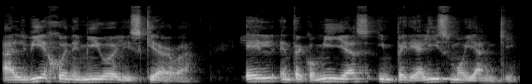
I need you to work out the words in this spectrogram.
al viejo enemigo de la izquierda, el, entre comillas, imperialismo yanqui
